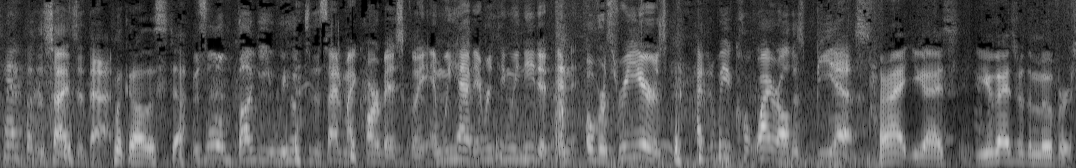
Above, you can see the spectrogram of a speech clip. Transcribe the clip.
tenth of the size of that. Look at all this stuff. It was a little buggy we hooked to the side of my car basically, and we had everything we needed. And over three years, how did we acquire all this BS? All right, you guys. You guys are the movers.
